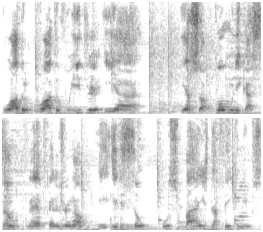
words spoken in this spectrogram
O Adolf, o Adolf Hitler e a, e a sua comunicação, na época era jornal, eles são os pais da fake news.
